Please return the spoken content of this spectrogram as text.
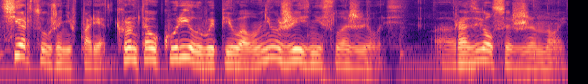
Сердце уже не в порядке. Кроме того, курил и выпивал. У него жизнь не сложилась. Э, Развелся с женой.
